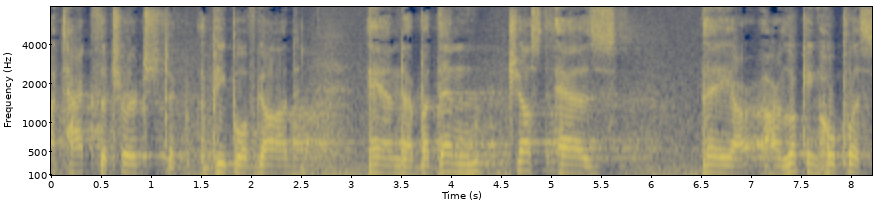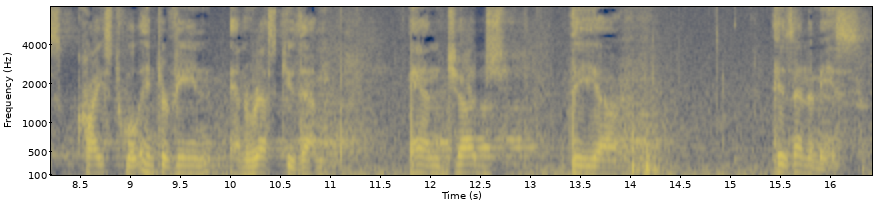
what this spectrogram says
attack the church, to the people of God. And, uh, but then, just as they are, are looking hopeless, Christ will intervene and rescue them and judge the, uh, his enemies.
